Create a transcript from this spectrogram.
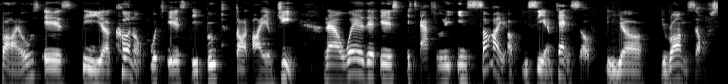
files is the uh, kernel which is the boot.img now where that is, it's actually inside of the CM10 itself, the, uh, the ROM itself.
